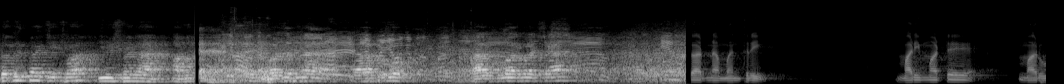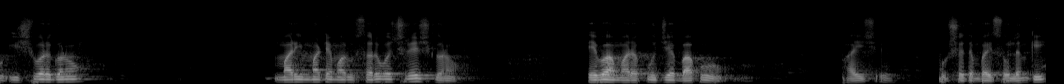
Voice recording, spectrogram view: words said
ગગનભાઈ જેઠવા દિવેશભાઈના આમંત્રણ. સરકારના મંત્રી મારી માટે મારું ઈશ્વર ગણો મારી માટે મારું સર્વશ્રેષ્ઠ ગણો એવા મારા પૂજ્ય બાપુ ભાઈ શ્રી પુરુષોત્તમભાઈ સોલંકી.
